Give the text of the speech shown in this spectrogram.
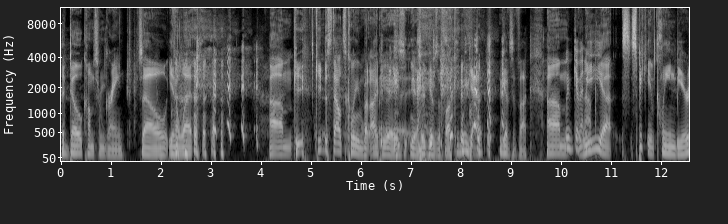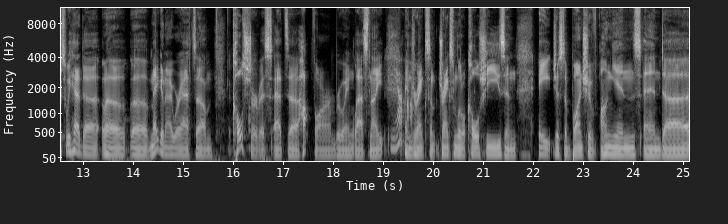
the dough comes from grain. So you know what? Um, Keep, keep the stouts clean, but IPAs, yeah, who gives a fuck? yeah, who gives a fuck? Um, We've given we, Uh, speaking of clean beers, we had uh, uh, uh, Meg and I were at um, Kolsch service at uh, Hop Farm Brewing last night. Yeah. and drank some drank some little Kolsch's and ate just a bunch of onions and uh,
